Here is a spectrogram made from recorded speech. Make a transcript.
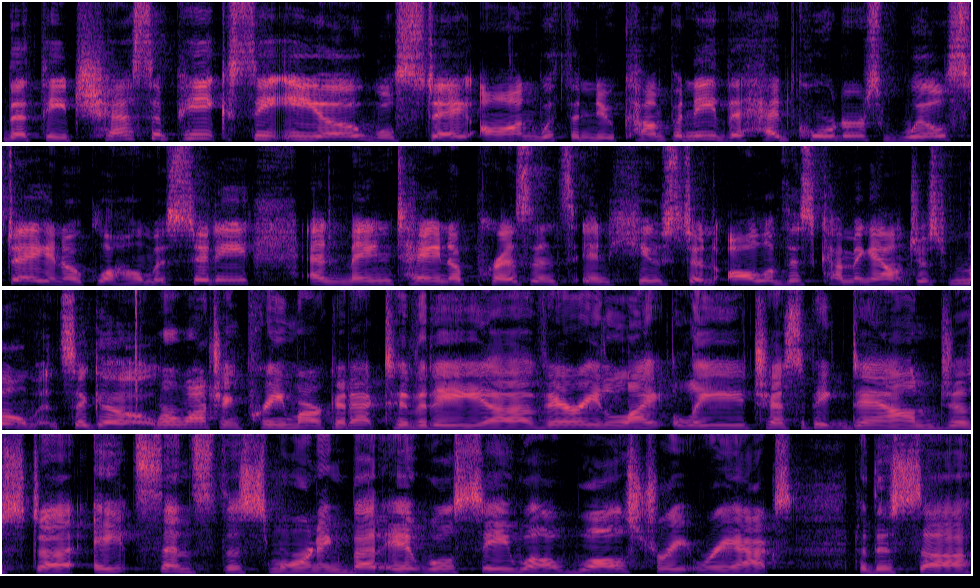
that the Chesapeake CEO will stay on with the new company. The headquarters will stay in Oklahoma City and maintain a presence in Houston. All of this coming out just moments ago. We're watching pre-market activity uh, very lightly. Chesapeake down just uh, 8 cents this morning, but it will see well Wall Street reacts to this uh,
